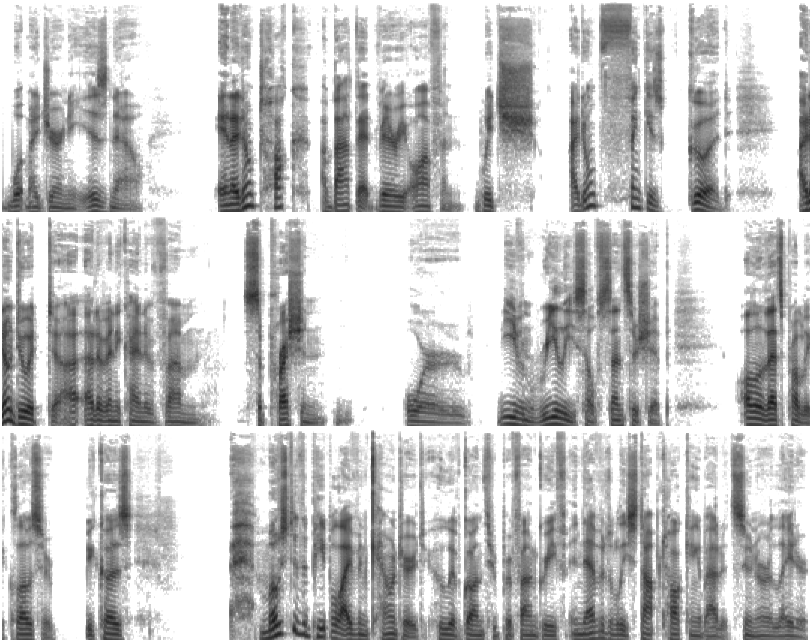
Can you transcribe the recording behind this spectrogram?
what my journey is now. And I don't talk about that very often, which I don't think is good. I don't do it uh, out of any kind of um, suppression or even really self censorship, although that's probably closer, because most of the people I've encountered who have gone through profound grief inevitably stop talking about it sooner or later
